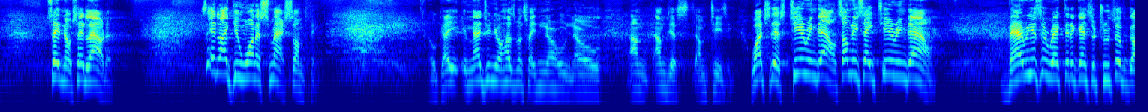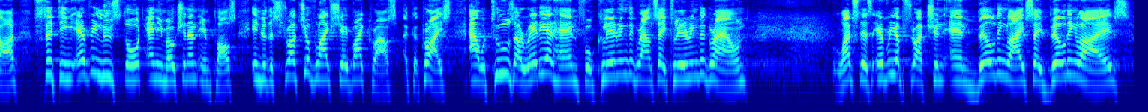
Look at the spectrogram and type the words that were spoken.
Say no, say it louder. Smashing. Say it like you want to smash something. Smashing. Okay, imagine your husband's face. No, no, I'm, I'm just, I'm teasing. Watch this, tearing down. Somebody say tearing down barriers erected against the truth of God, fitting every loose thought and emotion and impulse into the structure of life shaped by uh, Christ. Our tools are ready at hand for clearing the ground. Say, clearing the ground. Watch this every obstruction and building lives. Say, building lives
